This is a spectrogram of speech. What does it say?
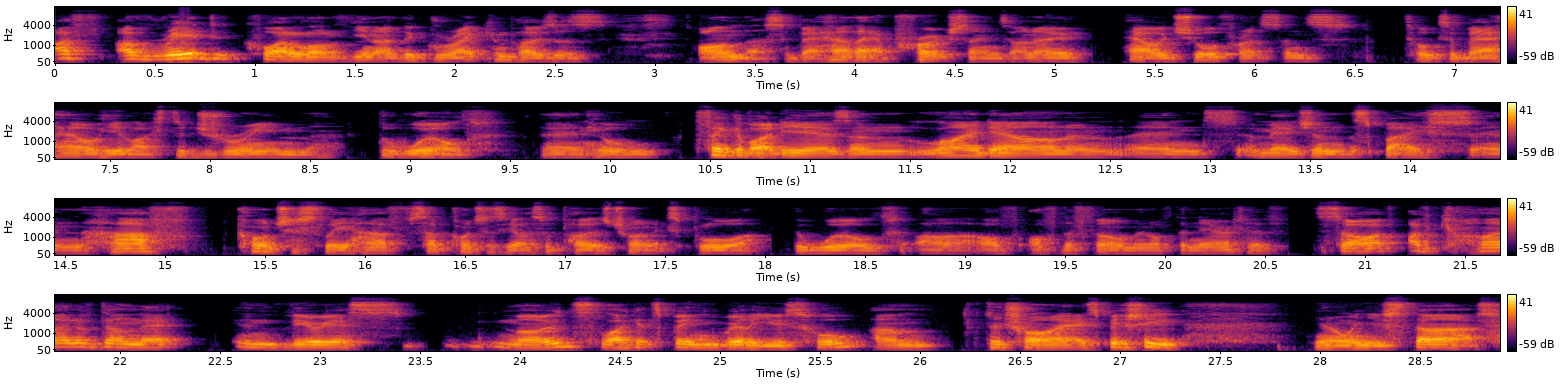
I've I've read quite a lot of you know the great composers on this about how they approach things. I know Howard Shore, for instance, talks about how he likes to dream the world and he'll think of ideas and lie down and, and imagine the space and half consciously, have subconsciously, I suppose, try and explore the world uh, of, of the film and of the narrative. So I've, I've kind of done that in various modes. Like it's been really useful um, to try, especially, you know, when you start,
